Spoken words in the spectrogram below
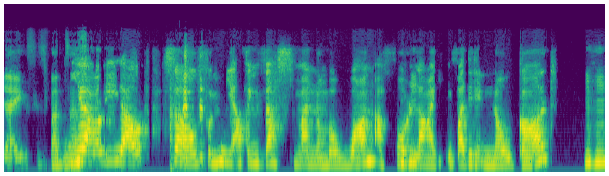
Jakes. It's fantastic. You know, you know. So for me, I think that's my number one. I thought Mhm. like if I didn't know God, hmm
